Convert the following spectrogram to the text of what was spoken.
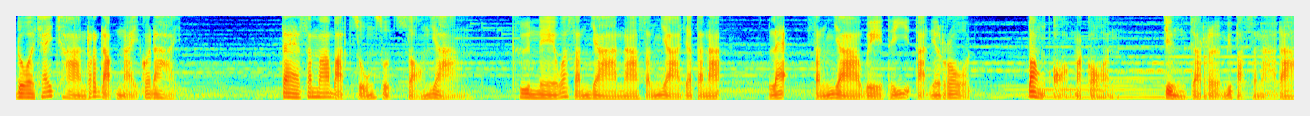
โดยใช้ฌานระดับไหนก็ได้ แต่สมาบัติสูงสุดสองอย่าง คือเนวสัญญานาสัญญายตนะ และสัญญาเวทยิตานิโรธ ต้องออกมาก่อน จึงจะเริ่มวิปัสสนาได้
